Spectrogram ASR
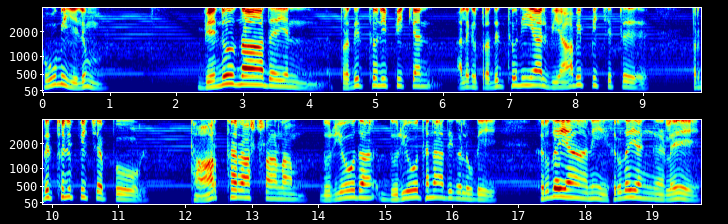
ഭൂമിയിലും വ്യനുനാദയൻ പ്രതിധ്വനിപ്പിക്കാൻ അല്ലെങ്കിൽ പ്രതിധ്വനിയാൽ വ്യാപിപ്പിച്ചിട്ട് പ്രതിധ്വനിപ്പിച്ചപ്പോൾ ധാർത്ഥരാഷ്ട്രാണം ദുര്യോധ ദുര്യോധനാദികളുടെ ഹൃദയാനി ഹൃദയങ്ങളെ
